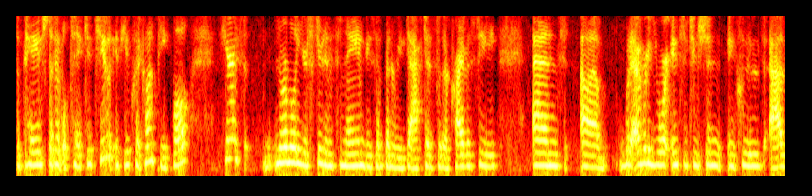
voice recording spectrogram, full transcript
the page that it will take you to if you click on people. Here's normally your student's name. These have been redacted for their privacy and um, whatever your institution includes as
